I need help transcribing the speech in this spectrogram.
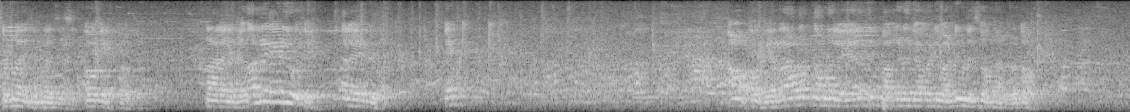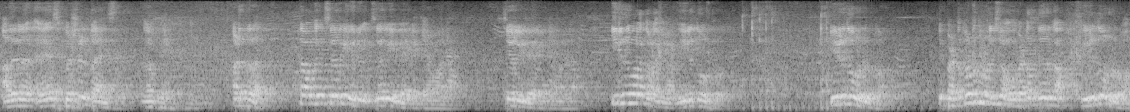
ചെമ്പ്ളായി ചേച്ചി. Okay okay. നാലായിരം രൂപ. നല്ലൊരു ഐഡി കൊടുത്തേ. നാലായിരം രൂപ. ഏ? എറണാകുളത്ത് നമ്മുടെ ലേലത്തിൽ പങ്കെടുക്കാൻ വേണ്ടി വണ്ടി വിളിച്ചു വന്നാണ് കേട്ടോ. അതിന് സ്പെഷ്യൽ താങ്ക്സ് ഓക്കെ. അടുത്തത്. നമുക്ക് ചെറിയൊരു ചെറിയൊരു ചെറിയ ചെറിയൊരു വരാം ഇരുന്നൂറ് തുടങ്ങിയാണ് ഇരുന്നൂറ് രൂപ. ഇരുന്നൂറ് രൂപ. പെട്ടെന്ന് വിളിച്ചു? നമുക്ക് പെട്ടെന്ന് തീർക്കാം. ഇരുന്നൂറ് രൂപ.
